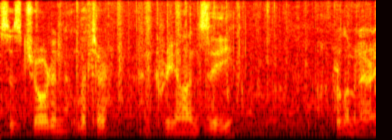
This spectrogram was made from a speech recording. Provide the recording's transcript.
This is Jordan Litter and Creon Z preliminary.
